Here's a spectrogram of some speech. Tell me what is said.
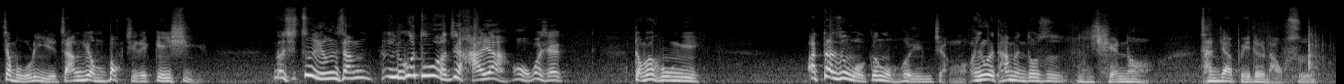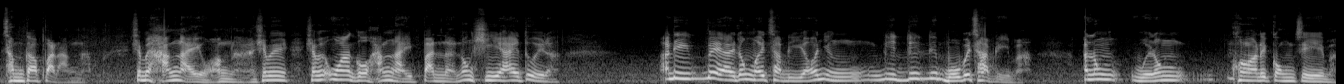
这无力的，张用搏一个假死。那是自营商，如果多少这海啊？哦，我现在。怎么分伊？啊，但是我跟我会员讲哦，因为他们都是以前哦参加别的老师，参加别人啦，什么航海王啦，什么什么外国航海班啦，拢西海队啦。啊，你买来拢买插你啊，反正你你你无要插你嘛。啊，拢有拢看你讲这嘛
